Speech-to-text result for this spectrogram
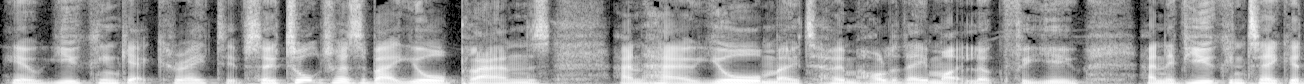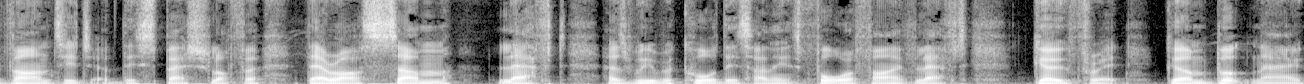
You know you can get creative. So talk to us about your plans and how your motorhome holiday might look for you. And if you can take advantage of this special offer, there are some left as we record this. I think it's four or five left. Go for it. Go and book now.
